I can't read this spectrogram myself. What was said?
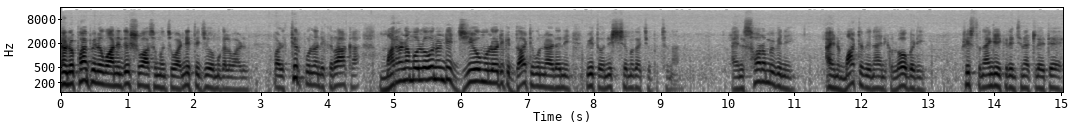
నన్ను పంపిన వాడిని విశ్వాసం ఉంచేవాడు నిత్య జీవము గలవాడు. వాడు తీర్పులోనికి రాక మరణములో నుండి జీవములోనికి దాటి ఉన్నాడని మీతో నిశ్చయముగా చెబుతున్నాను ఆయన స్వరము విని ఆయన మాట విని ఆయనకు లోబడి క్రీస్తుని అంగీకరించినట్లయితే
